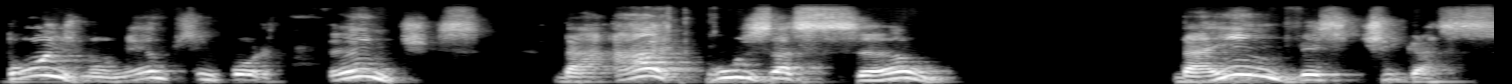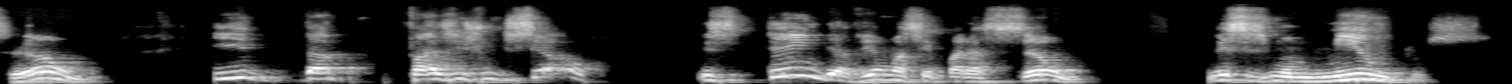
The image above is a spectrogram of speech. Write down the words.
dois momentos importantes da acusação, da investigação e da fase judicial. Tem de haver uma separação nesses momentos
